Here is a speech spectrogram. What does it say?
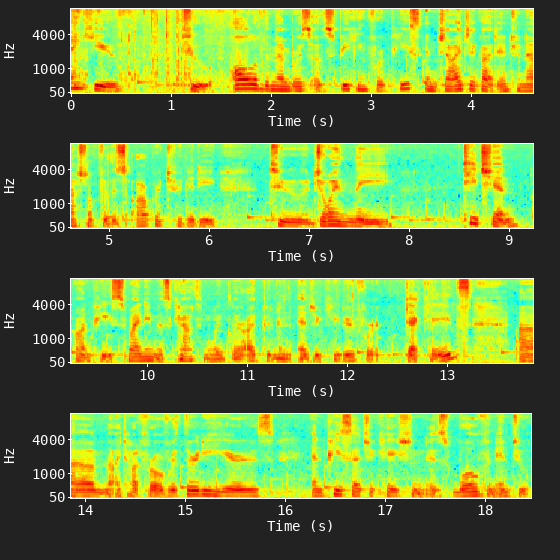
Thank you to all of the members of Speaking for Peace and Jai Jagat International for this opportunity to join the teach-in on peace. My name is Catherine Winkler. I've been an educator for decades. Um, I taught for over 30 years, and peace education is woven into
